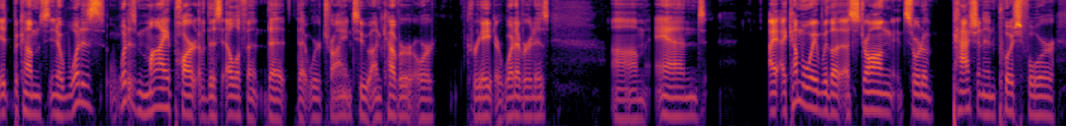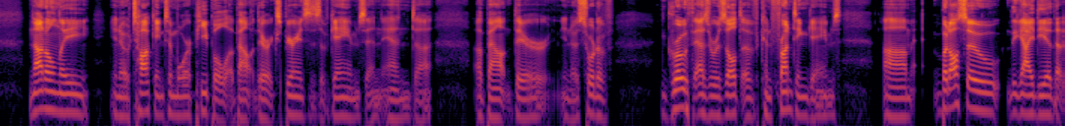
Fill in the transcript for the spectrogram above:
It becomes you know what is what is my part of this elephant that that we're trying to uncover or create or whatever it is, um, and I, I come away with a, a strong sort of passion and push for not only you know talking to more people about their experiences of games and and uh, about their you know sort of growth as a result of confronting games um, but also the idea that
